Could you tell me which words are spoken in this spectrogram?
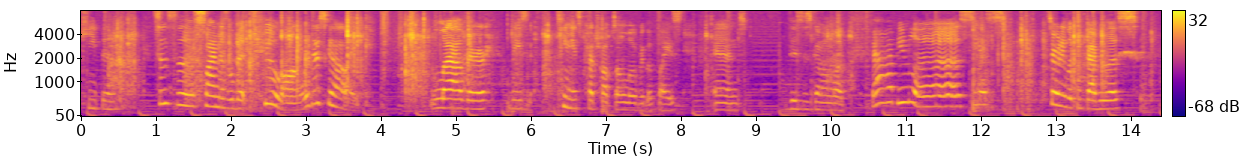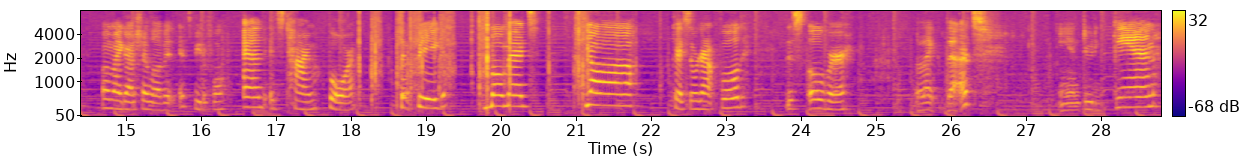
keep in. Since the slime is a little bit too long, we're just gonna like lather these Littlest Pet all over the place. And this is gonna look fabulous. Yes, already looking fabulous. Oh my gosh, I love it. It's beautiful. And it's time for the big moment. Yeah. Okay, so we're gonna fold this over like that. And do it again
